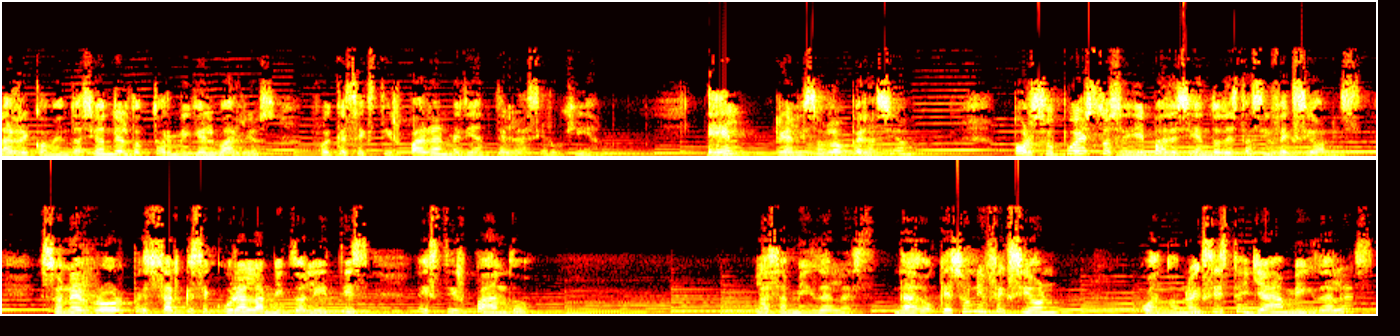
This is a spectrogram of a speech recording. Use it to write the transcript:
La recomendación del doctor Miguel Barrios fue que se extirparan mediante la cirugía. Él realizó la operación. Por supuesto, seguí padeciendo de estas infecciones. Es un error pensar que se cura la amigdalitis extirpando las amígdalas. Dado que es una infección, cuando no existen ya amígdalas,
